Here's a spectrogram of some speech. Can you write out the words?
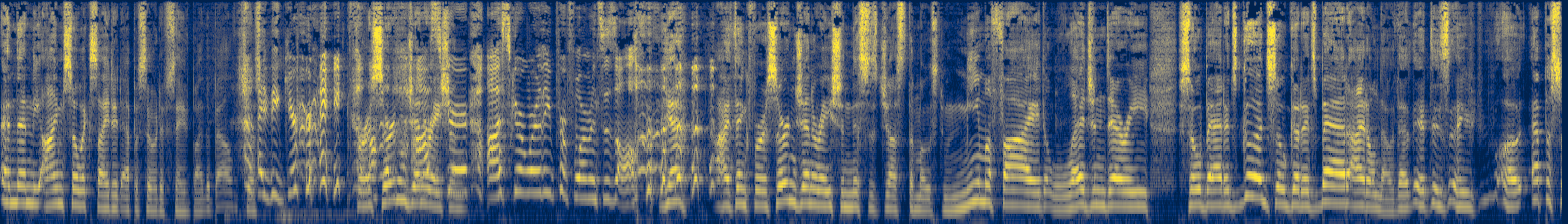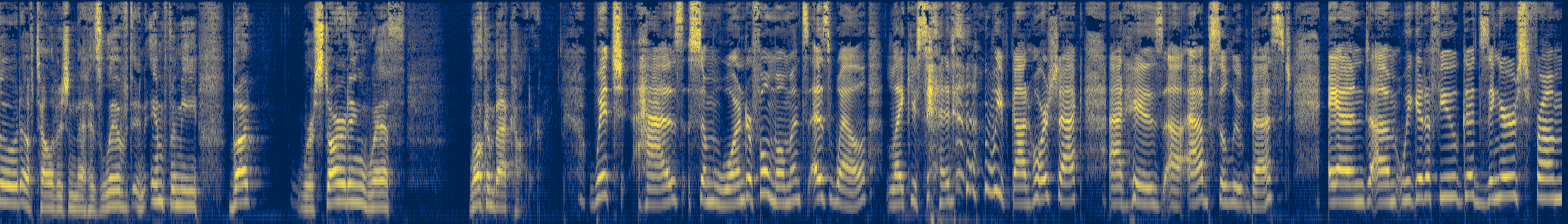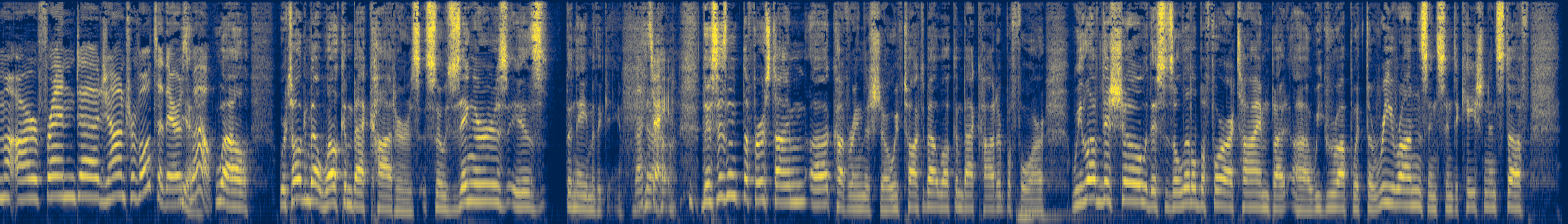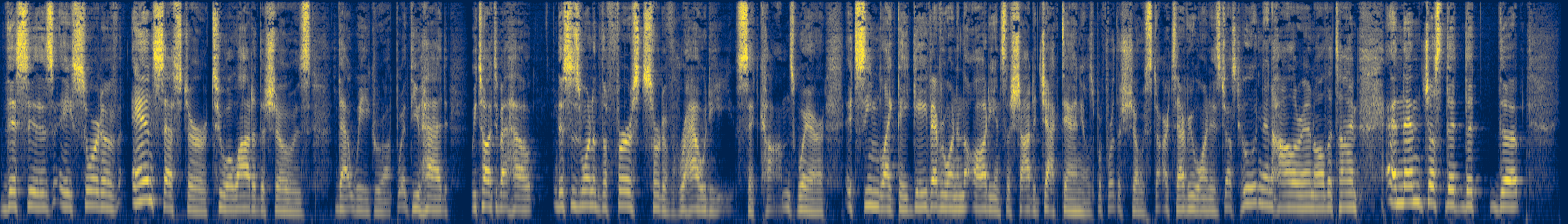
and then the I'm So Excited episode of Saved by the Bell. Just I think you're right. For a certain generation. Oscar, worthy performances all. yeah, I think for a certain generation, this is just the most memeified, legendary, so bad it's good, so good it's bad. I don't know. That it is a, a episode of television that has lived in infamy. But we're starting with Welcome Back, Kotter. Which has some wonderful moments as well. Like you said, we've got Horshack at his uh, absolute best, and um, we get a few good zingers from our friend uh, John Travolta there as Yeah. well. Well, we're talking about Welcome Back Kotters, so Zingers is the name of the game. That's right. This isn't the first time uh, covering this show. We've talked about Welcome Back Kotter before. We love this show. This is a little before our time, but uh, we grew up with the reruns and syndication and stuff. This is a sort of ancestor to a lot of the shows that we grew up with. You had, we talked about how this is one of the first sort of rowdy sitcoms where it seemed like they gave everyone in the audience a shot at Jack Daniels before the show starts. Everyone is just hooting and hollering all the time. And then just the the the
